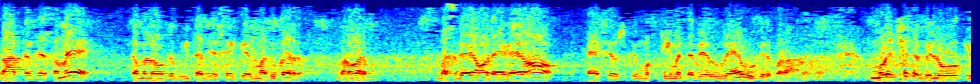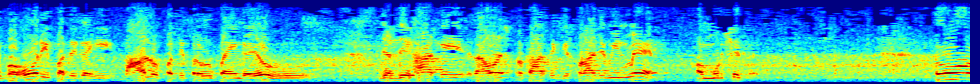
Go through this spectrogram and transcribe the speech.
रात के समय कमलों के भीतर जैसे कि मधुकर भंवर बस गए हों, रह गए हों, ऐसे उसकी मुट्ठी में दबे हुए हैं, वो गिर पड़ा। मूर्छित बिलो की बहोरी पद गही भालू पति प्रभु पही गए जब देखा कि रावण इस प्रकार से गिर पड़ा ज़मीन में और मूर्छित तो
